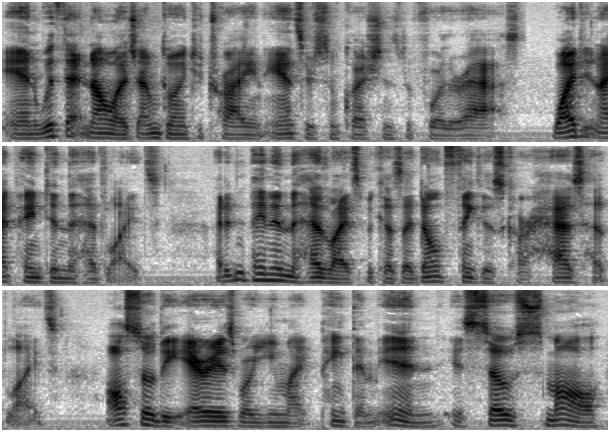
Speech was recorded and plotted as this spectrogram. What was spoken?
and with that knowledge I'm going to try and answer some questions before they're asked. Why didn't I paint in the headlights? I didn't paint in the headlights because I don't think this car has headlights. Also, the areas where you might paint them in is so small,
